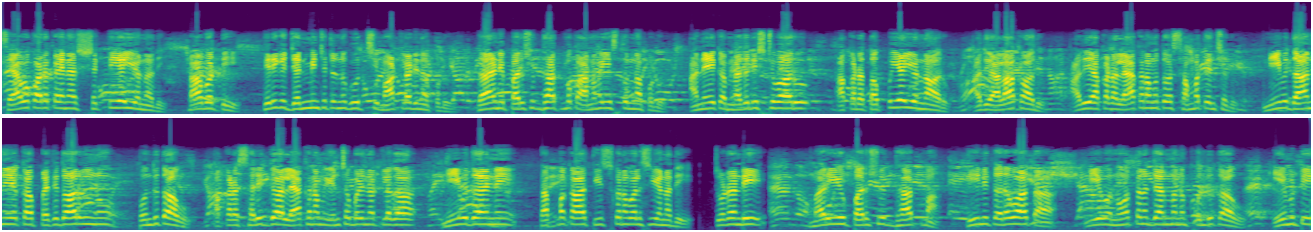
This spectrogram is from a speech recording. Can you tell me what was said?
సేవ కొరకైన శక్తి అయి ఉన్నది. కాబట్టి తిరిగి జన్మించుటను గూర్చి మాట్లాడినప్పుడు దానిని పరిశుద్ధాత్మకు అన్వయిస్తున్నప్పుడు అనేక మెదడిస్ట్ వారు అక్కడ తప్పు అయి ఉన్నారు. అది అలా కాదు. అది అక్కడ లేఖనముతో సమ్మతించదు. నీవు దాని యొక్క ప్రతిదారులను పొందుతావు. అక్కడ సరిగ్గా లేఖనం ఎంచబడినట్లుగా నీవు దానిని తప్పక తీసుకునవలసి ఉన్నది. చూడండి. మరియు పరిశుద్ధాత్మ దీని తరువాత నీవు నూతన జన్మను పొందుతావు. ఏమిటి?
